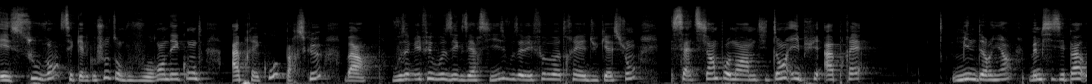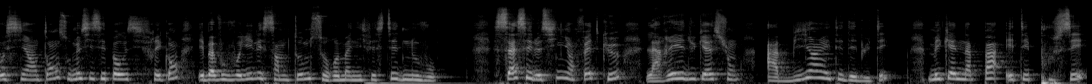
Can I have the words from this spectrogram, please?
Et souvent, c'est quelque chose dont vous vous rendez compte après coup parce que bah, vous avez fait vos exercices, vous avez fait votre rééducation, ça tient pendant un petit temps et puis après, mine de rien, même si c'est pas aussi intense ou même si c'est pas aussi fréquent, et eh ben vous voyez les symptômes se remanifester de nouveau. Ça, c'est le signe en fait que la rééducation a bien été débutée, mais qu'elle n'a pas été poussée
